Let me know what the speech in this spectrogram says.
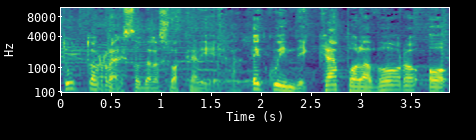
tutto il resto della sua carriera. E quindi capolavoro o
